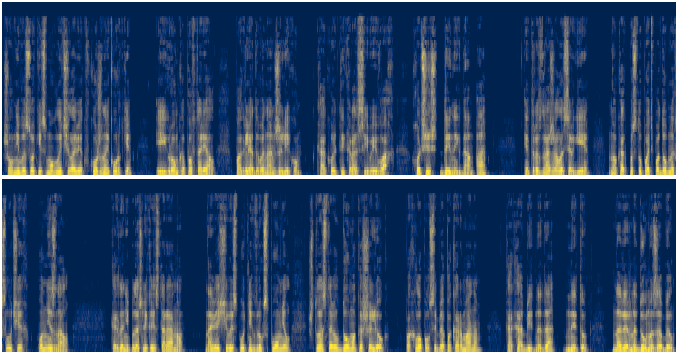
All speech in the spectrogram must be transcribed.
шел невысокий смуглый человек в кожаной куртке и громко повторял, поглядывая на Анжелику, «Какой ты красивый, Вах! Хочешь дынок дам, а?» Это раздражало Сергея, но как поступать в подобных случаях, он не знал. Когда они подошли к ресторану, навязчивый спутник вдруг вспомнил, что оставил дома кошелек, похлопал себя по карманам. «Как обидно, да, Ныту?» Наверное, дома забыл.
